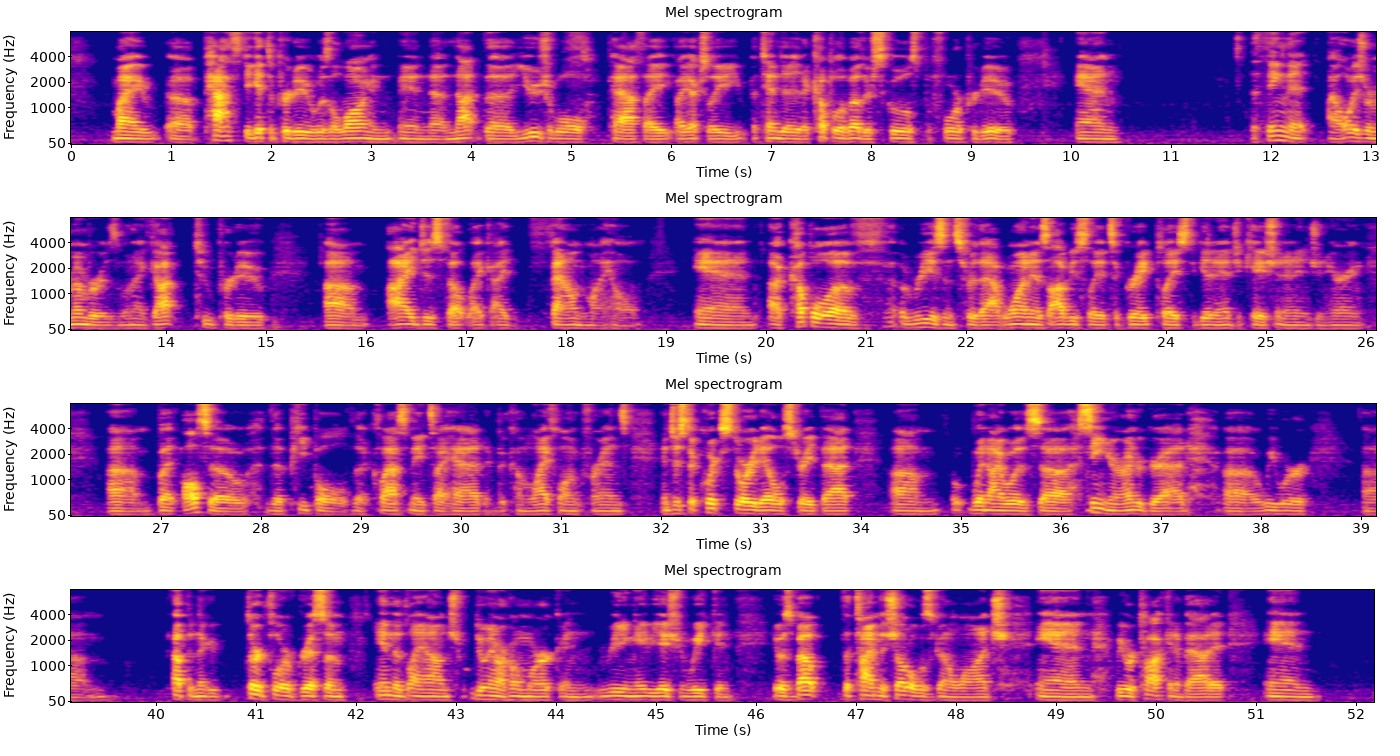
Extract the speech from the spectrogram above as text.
my uh, path to get to Purdue was a long and, and uh, not the usual path. I, I actually attended a couple of other schools before Purdue. And the thing that I always remember is when I got to Purdue, um, I just felt like I found my home. And a couple of reasons for that. One is obviously it's a great place to get an education in engineering. Um, but also the people, the classmates I had have become lifelong friends. And just a quick story to illustrate that. Um, when I was uh, senior undergrad, uh, we were um, up in the third floor of Grissom in the lounge doing our homework and reading Aviation Week. And it was about the time the shuttle was going to launch. And we were talking about it and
